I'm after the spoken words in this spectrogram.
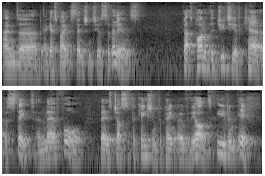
and uh, I guess by extension to your civilians, that's part of the duty of care of a state, and therefore there is justification for paying over the odds, even if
